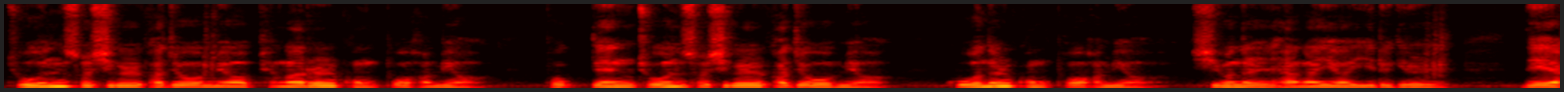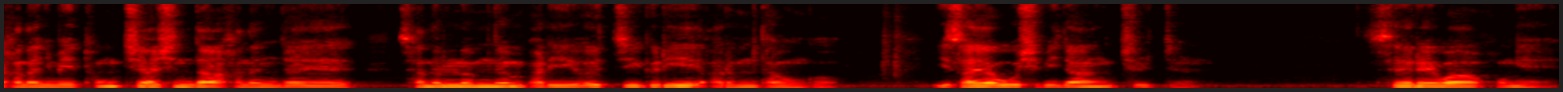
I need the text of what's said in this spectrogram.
좋은 소식을 가져오며 평화를 공포하며 복된 좋은 소식을 가져오며 구원을 공포하며 시온을 향하여 이르기를 내 하나님이 통치하신다 하는 자의 산을 넘는 발이 어찌 그리 아름다운고. 이사야 52장 7절. 세례와 홍해.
